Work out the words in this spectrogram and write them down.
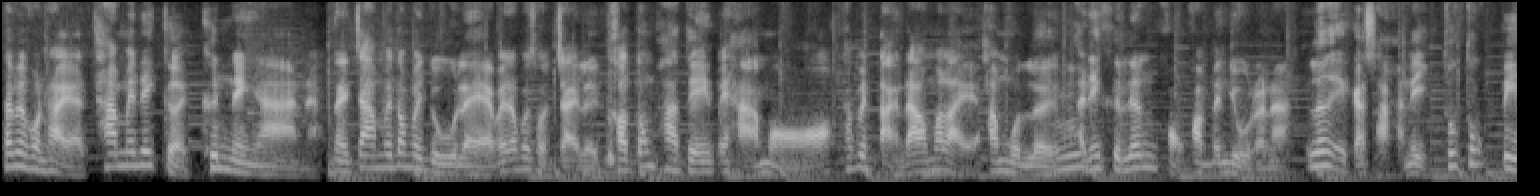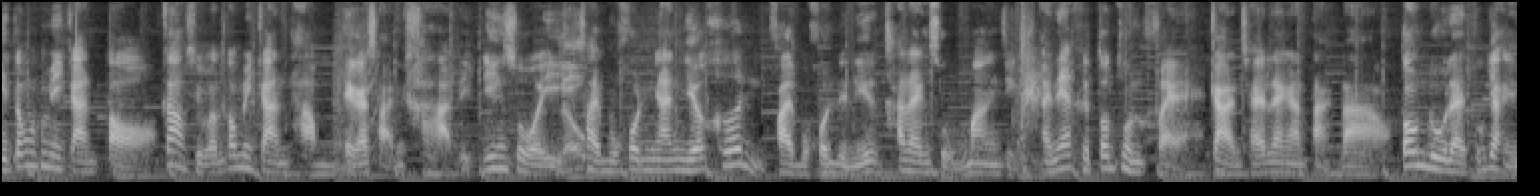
ถ้าเป็นคนไทยอะถ้าไม่ได้เกิดขึ้นในงานอะนายจ้างไม่ต้องไปดูแลไม่ต้องไปสนใจเลย เขาต้องพาตัวเองไปหาหมอ ถ้าเป็นต่างด้าวเมื่อไหร่อะทำหมดเลยอืมอันนี้คือเรื่องของความเป็นอยู่แล้วนะ เรื่องเอกสารอีกทุก ๆ ปีต้องมีการต่อ 90 วันต้องมีการทำเอกสารขาดอีกยิ่งซวยอีกฝ่ายบุคคลงานเยอะขึ้นฝ่ายบุคคลเดี๋ยวนี้ค่าแรงสูงมากจริงอันเนี้ยคือต้นทุนแฝงการใช้แรงงานต่างด้าว ต้องดูแลทุกอย่างจ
